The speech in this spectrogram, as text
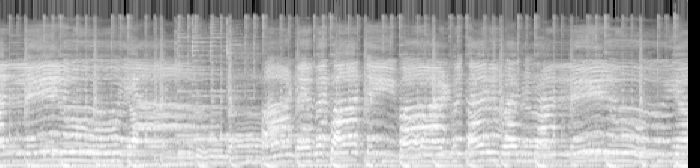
அல்லேலூயா. ஆண்டவர் வார்த்தை வாழ்வு தருவது அல்லேலூயா.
